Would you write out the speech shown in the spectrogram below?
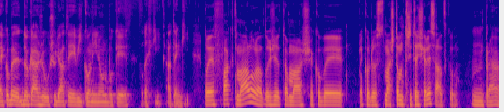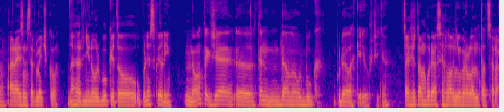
jakoby dokážu už udělat ty výkonný notebooky lehký a tenký. To je fakt málo na to, že tam máš jakoby, jako dost, máš tam 3060 Mm, právě. a Ryzen 7. Na herní notebook je to úplně skvělý. No, takže eh, ten Dell notebook bude lehký určitě. Takže tam bude asi hlavní problém ta cena.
